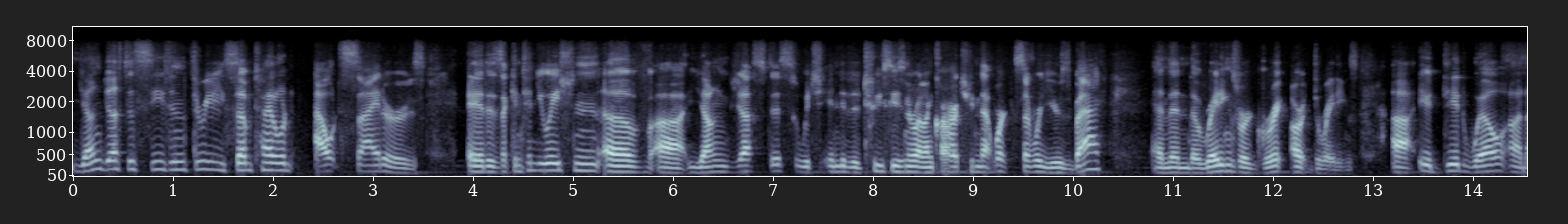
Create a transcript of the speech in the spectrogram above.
Young Justice season three, subtitled Outsiders. It is a continuation of uh, Young Justice, which ended a two-season run on Cartoon Network several years back, and then the ratings were great. Or the ratings, uh, it did well on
